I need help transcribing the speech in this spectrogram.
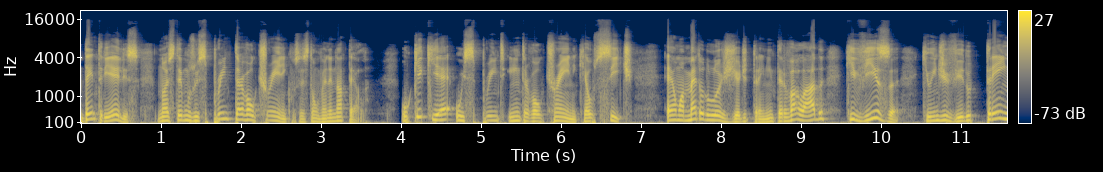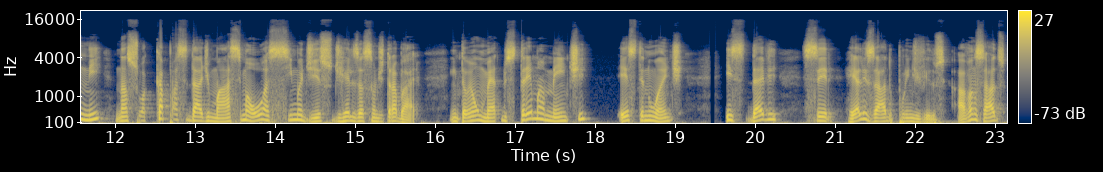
Dentre eles, nós temos o Sprint Interval Training, que vocês estão vendo aí na tela. O que, que é o Sprint Interval Training, que é o SIT? É uma metodologia de treino intervalada que visa que o indivíduo treine na sua capacidade máxima ou acima disso de realização de trabalho. Então é um método extremamente extenuante e deve ser realizado por indivíduos avançados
